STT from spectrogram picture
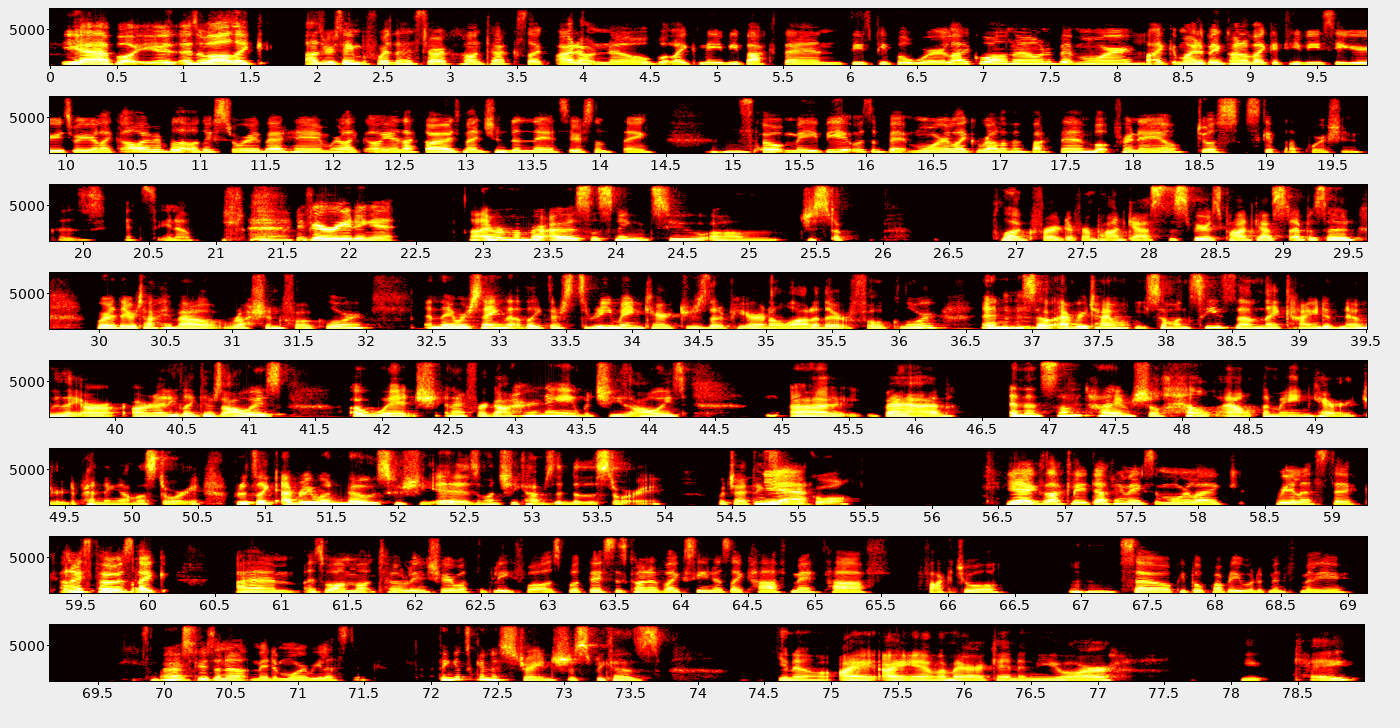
Yeah, but as well, like as you were saying before, the historical context, like I don't know, but like maybe back then these people were like well known a bit more. Mhm. Like it might have been kind of like a TV series where you're like, oh, I remember that other story about him, or like, oh yeah, that guy was mentioned in this or something. Mhm. So maybe it was a bit more like relevant back then, but for now, just skip that portion because it's you know, Yeah. if you're reading it, I remember I was listening to um just a plug for a different podcast, the Spirits podcast episode, where they were talking about Russian folklore. And they were saying that like there's three main characters that appear in a lot of their folklore. And Mhm. so every time someone sees them, they kind of know who they are already. Like there's always a witch, and I forgot her name, but she's always uh bad. And then sometimes she'll help out the main character depending on the story. But it's like everyone knows who she is when she comes into the story, which I think is kind of cool. Yeah, exactly. It definitely makes it more like realistic. And I suppose like um as well, I'm not totally sure what the belief was, but this is kind of like seen as like half myth, half factual. Mhm. So people probably would have been familiar with some I also- characters and it made it more realistic. I think it's kind of strange just because, you know, I I am American and you are UK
